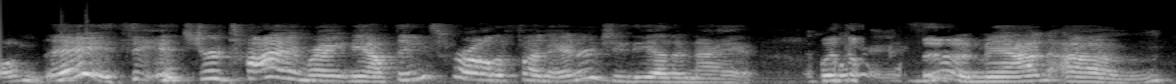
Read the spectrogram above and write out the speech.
Um, hey, it's, it's your time right now. Thanks for all the fun energy the other night. Of with the course. full moon, man. Um,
